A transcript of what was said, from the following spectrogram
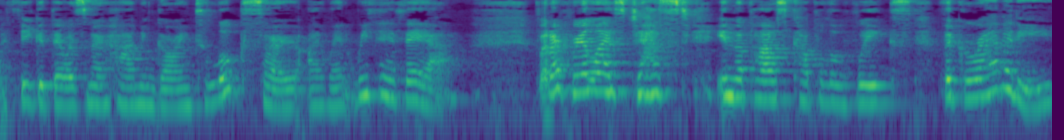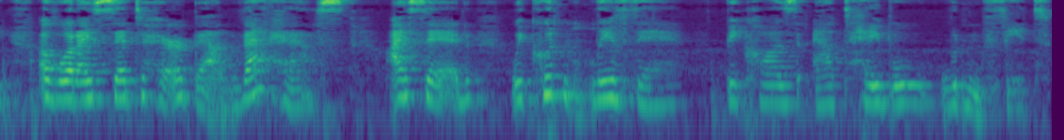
I figured there was no harm in going to look, so I went with her there. But I've realised just in the past couple of weeks the gravity of what I said to her about that house. I said we couldn't live there because our table wouldn't fit.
